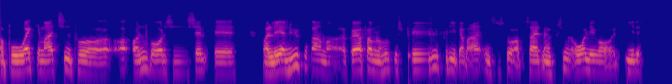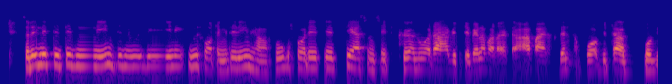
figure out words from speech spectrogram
og bruge rigtig meget tid på at onboarde sig selv uh, og lære nye programmer og gøre, for at man overhovedet kunne spille, fordi der var en så stor upside, man kunne simpelthen overleve over i det. Så det er, lidt, det, det er den ene, det er den, det er ene udfordring, men det er det ene, vi har fokus på, det, det, det er sådan set kører nu, og der har vi developer, der, der arbejder på den, og bruger vi, der, hvor vi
